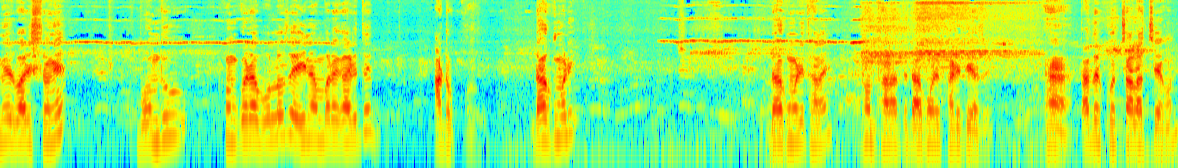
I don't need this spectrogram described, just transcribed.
মেয়ের বাড়ির সঙ্গে। বন্ধু ফোন করে বলল যে, এই নাম্বারে গাড়িতে আটক করো। ডাকুমারি। ডাকুমারি থানায়। এখন থানাতে ডাকুমারি ফাঁড়িতে আছে। হ্যাঁ তাদের খোঁজ চালাচ্ছে এখন।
